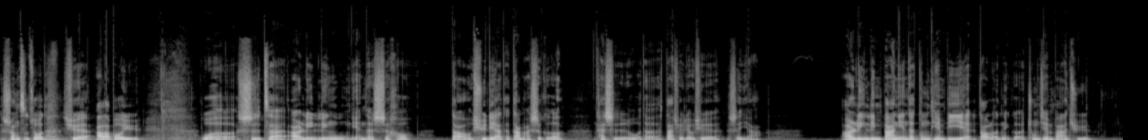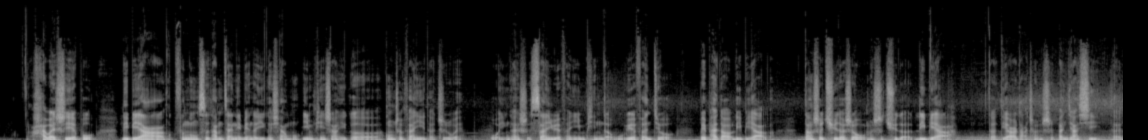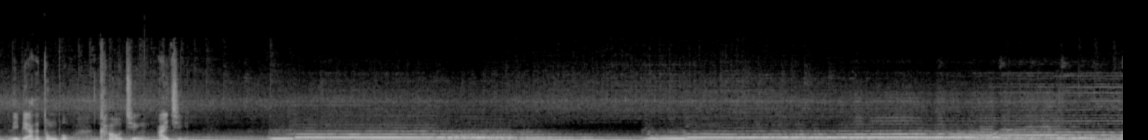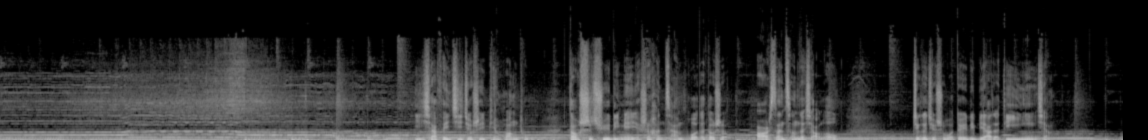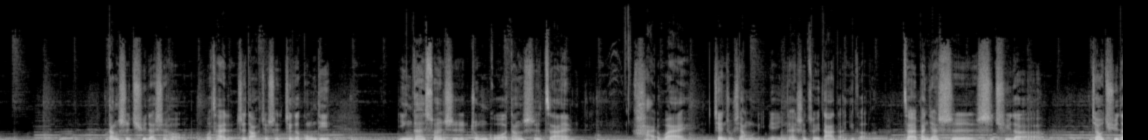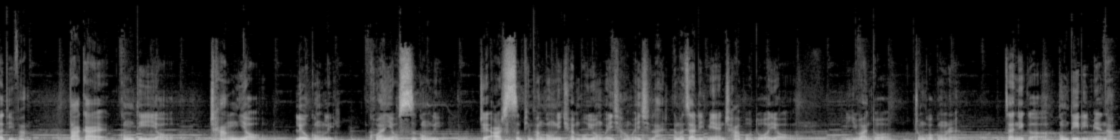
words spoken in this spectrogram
双子座的，学阿拉伯语。我是在二零零五年的时候到叙利亚的大马士革开始我的大学留学生涯。二零零八年的冬天毕业，到了那个中建八局海外事业部利比亚分公司，他们在那边的一个项目，应聘上一个工程翻译的职位。我应该是三月份应聘的，五月份就被派到利比亚了。当时去的时候，我们是去的利比亚的第二大城市班加西，在利比亚的东部，靠近埃及。一下飞机就是一片黄土，到市区里面也是很残破的，都是二三层的小楼。这个就是我对利比亚的第一印象。当时去的时候，我才知道，就是这个工地应该算是中国当时在海外建筑项目里面应该是最大的一个了，在班加市市区的郊区的地方。大概工地有长有六公里，宽有四公里，这二十四平方公里全部用围墙围起来。那么在里面差不多有一万多中国工人，在那个工地里面呢，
